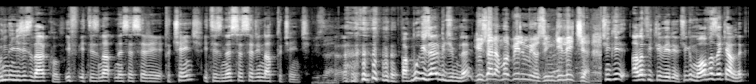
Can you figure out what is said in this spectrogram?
Bunun İngilizcesi daha cool. If it is not necessary to change, it is necessary not to change. Güzel. Bak bu güzel bir cümle. Güzel ama bilmiyoruz İngilizce. Çünkü ana fikri veriyor. Çünkü muhafazakarlık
